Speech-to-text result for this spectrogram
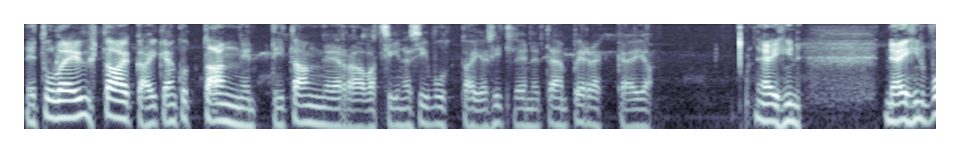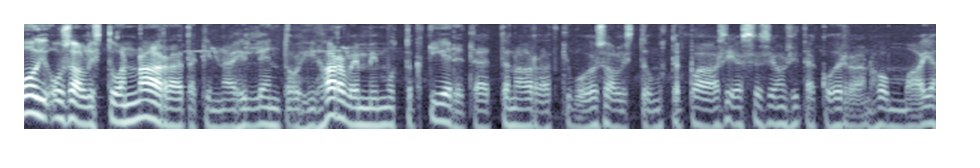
ne tulee yhtä aikaa ikään kuin tangentti, tangeeraavat siinä sivuttain ja sitten lennetään peräkkäin ja näihin Näihin voi osallistua naaraitakin näihin lentoihin harvemmin, mutta tiedetään, että naaraatkin voi osallistua, mutta pääasiassa se on sitä koiraan hommaa. Ja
